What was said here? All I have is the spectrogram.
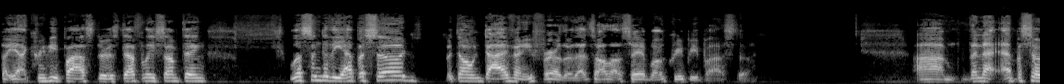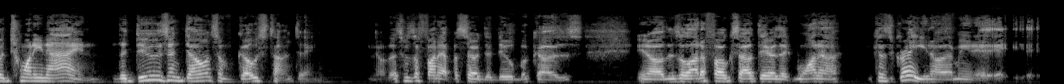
But yeah, creepy pasta is definitely something. Listen to the episode, but don't dive any further. That's all I'll say about creepy pasta. Um, then episode 29, the do's and don'ts of ghost hunting. You know, this was a fun episode to do because, you know, there's a lot of folks out there that want to because great, you know. I mean, it, it,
